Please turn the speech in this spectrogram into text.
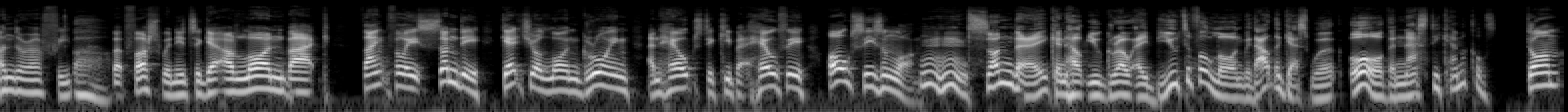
under our feet. Oh. But first, we need to get our lawn back. Thankfully, Sunday gets your lawn growing and helps to keep it healthy all season long. Mhm. Sunday can help you grow a beautiful lawn without the guesswork or the nasty chemicals. Dom,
